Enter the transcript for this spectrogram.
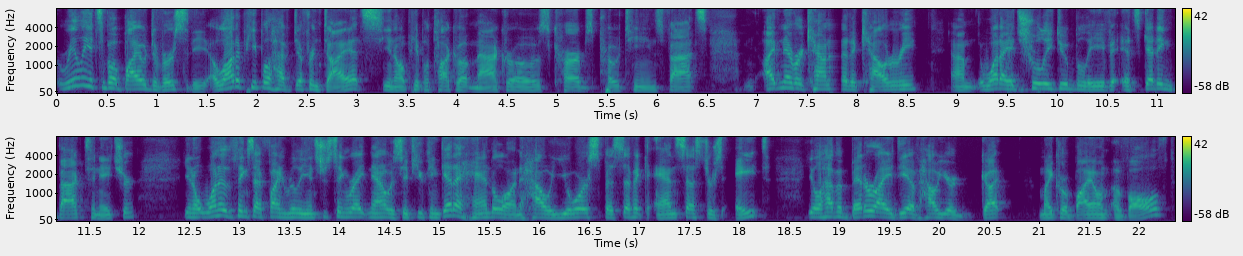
really it's about biodiversity. A lot of people have different diets. You know, people talk about macros, carbs, proteins, fats. I've never counted a calorie. Um, what I truly do believe it's getting back to nature. You know, one of the things I find really interesting right now is if you can get a handle on how your specific ancestors ate, you'll have a better idea of how your gut microbiome evolved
